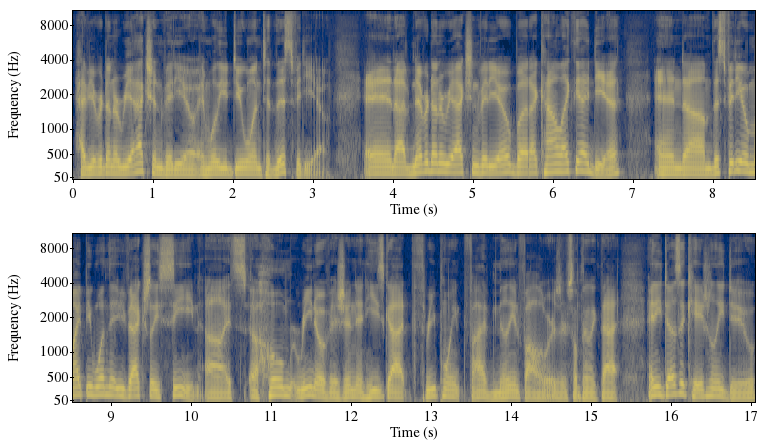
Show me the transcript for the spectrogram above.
have you ever done a reaction video and will you do one to this video? And I've never done a reaction video, but I kind of like the idea. And um, this video might be one that you've actually seen. Uh, it's a home RenoVision, and he's got 3.5 million followers or something like that. And he does occasionally do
